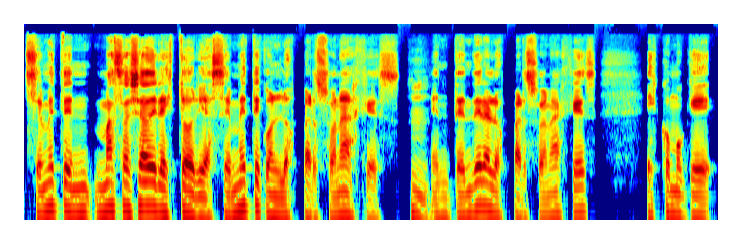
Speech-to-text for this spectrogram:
se mete en- más allá de la historia, se mete con los personajes, Hmm. entender a los personajes, es como que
